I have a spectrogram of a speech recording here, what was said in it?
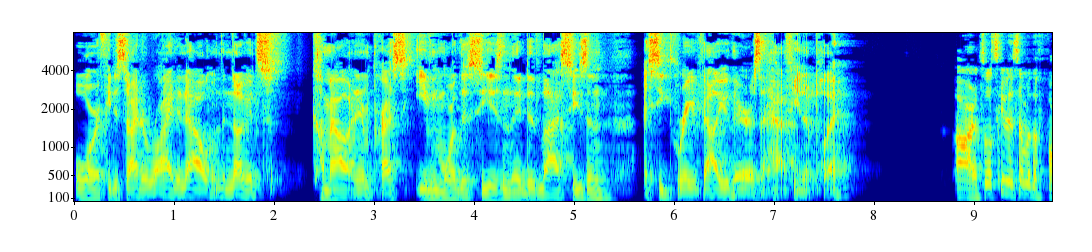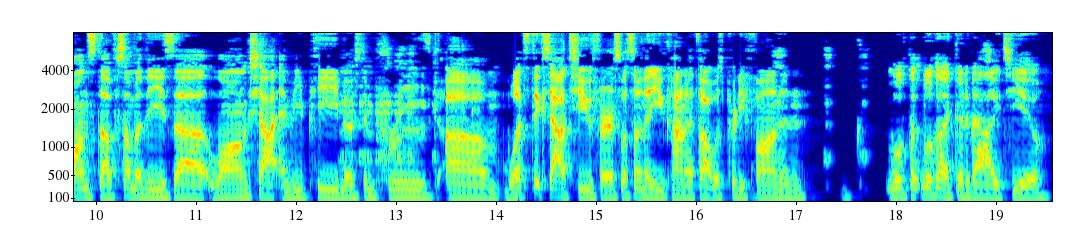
or if you decide to ride it out when the Nuggets come out and impress even more this season than they did last season, I see great value there as a half unit play. All right, so let's get into some of the fun stuff. Some of these uh, long shot MVP, most improved. Um, what sticks out to you first? What's something that you kind of thought was pretty fun and looked looked like good value to you?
